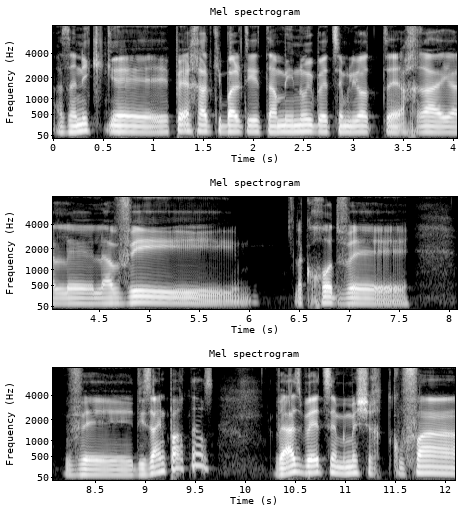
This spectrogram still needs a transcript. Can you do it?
אז אני אה, פה אחד קיבלתי את המינוי בעצם להיות אה, אחראי על אה, להביא לקוחות ו... ו design partners, ואז בעצם במשך תקופה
